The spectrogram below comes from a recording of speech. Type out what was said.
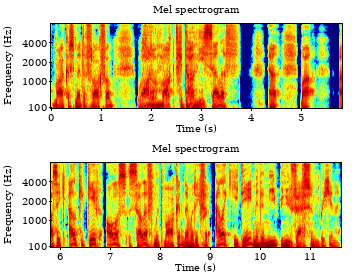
makers mij de vraag van waarom maakt je dat niet zelf? Ja? Maar als ik elke keer alles zelf moet maken, dan moet ik voor elk idee met een nieuw universum beginnen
